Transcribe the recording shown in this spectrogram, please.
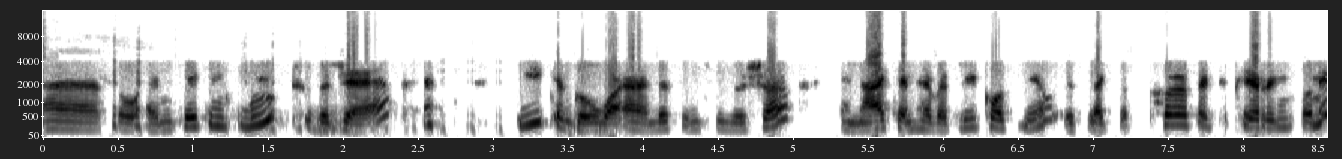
Uh, so I'm taking Luke to the jazz. he can go uh, listen to the show, and I can have a three course meal. It's like the perfect pairing for me.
